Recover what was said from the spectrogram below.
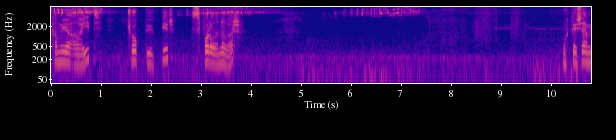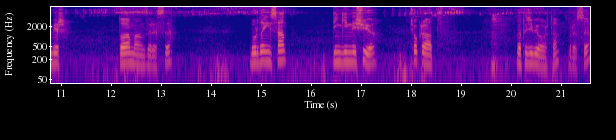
kamuya ait çok büyük bir spor alanı var. Muhteşem bir doğa manzarası. Burada insan dinginleşiyor. Çok rahat. Batıcı bir ortam burası.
